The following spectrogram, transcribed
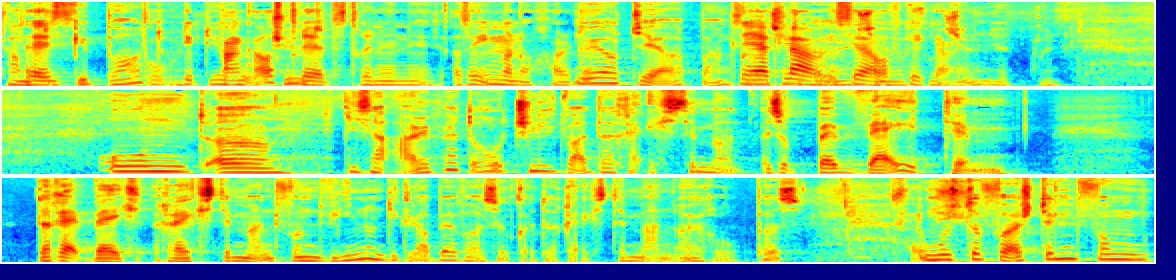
Haben Da die gebaut. Wo die, die Bank. Austria jetzt drinnen ist. Also immer noch halt. Naja, der Bank. Ja, klar, ist ja ja aufgegangen. Und äh, dieser Albert Rothschild war der reichste Mann, also bei weitem der reichste Mann von Wien und ich glaube, er war sogar der reichste Mann Europas. Du musst dir vorstellen, vom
